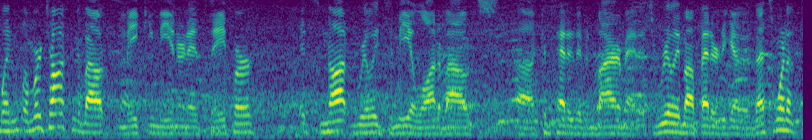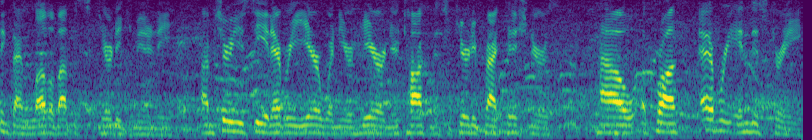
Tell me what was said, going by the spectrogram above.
When, when we're talking about making the internet safer, it's not really to me a lot about uh, competitive environment, it's really about better together. That's one of the things I love about the security community. I'm sure you see it every year when you're here and you're talking to security practitioners, how across every industry,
